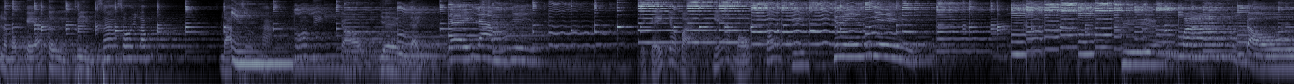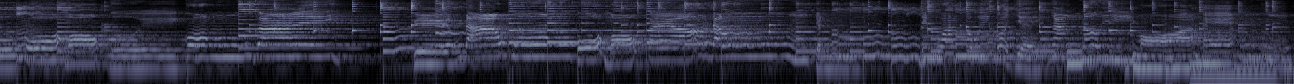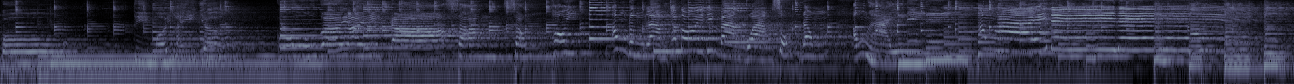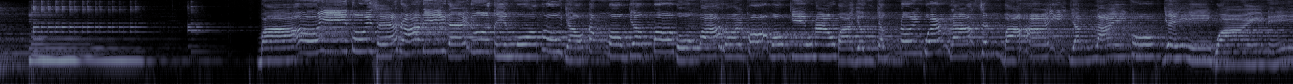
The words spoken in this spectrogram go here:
là một kẻ từ miền xa xôi lắm. Đạp ừ. xương hạt có tiếng trở về ừ. đấy để làm gì? Để kể cho bà nghe một câu chuyện chuyện gì? về. Ngang nơi họ. dành lại phút giây hoài niệm.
